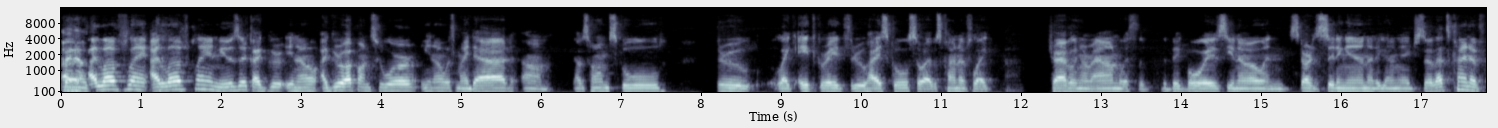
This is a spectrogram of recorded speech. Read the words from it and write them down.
I know. I love playing. I love playing music. I grew, you know, I grew up on tour, you know, with my dad. Um, I was homeschooled through like eighth grade through high school, so I was kind of like traveling around with the, the big boys, you know, and started sitting in at a young age. So that's kind of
